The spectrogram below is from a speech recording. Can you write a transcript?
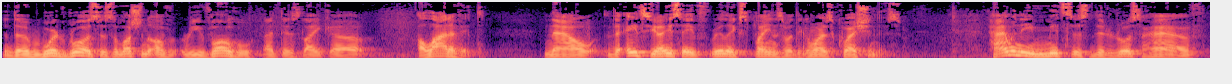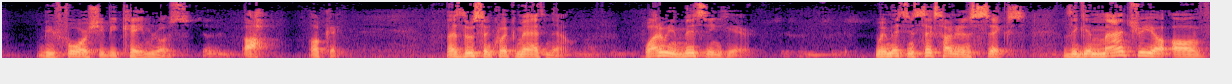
The word Rus is a lashon of rivohu, that is like uh, a lot of it. Now, the Eitz Yosef really explains what the Gemara's question is. How many mitzvahs did Rus have before she became Rus? Seven. Ah, okay. Let's do some quick math now. What are we missing here? We're missing 606. The gematria of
